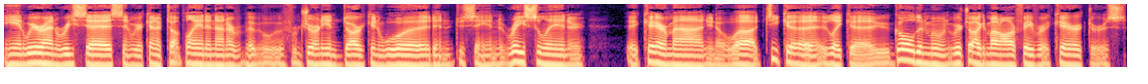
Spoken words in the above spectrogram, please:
and we were on recess and we were kind of t- planning on our uh, journey in Darkenwood and Wood and just saying Raistlin or uh, Caramon, you know, uh, Tika, like uh, Goldmoon. We were talking about all our favorite characters.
